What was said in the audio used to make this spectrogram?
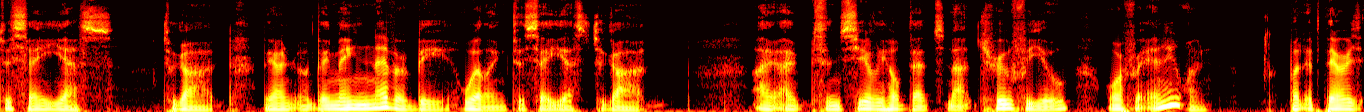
to say yes to God. They are they may never be willing to say yes to God. I, I sincerely hope that's not true for you or for anyone. But if there is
